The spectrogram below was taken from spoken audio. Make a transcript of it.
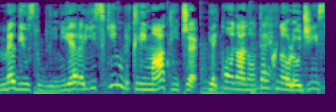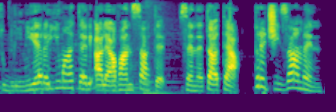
mediu sublinierei schimbi climatice, econanotehnologii sublinierei materiale avansate, sănătatea, precizament.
